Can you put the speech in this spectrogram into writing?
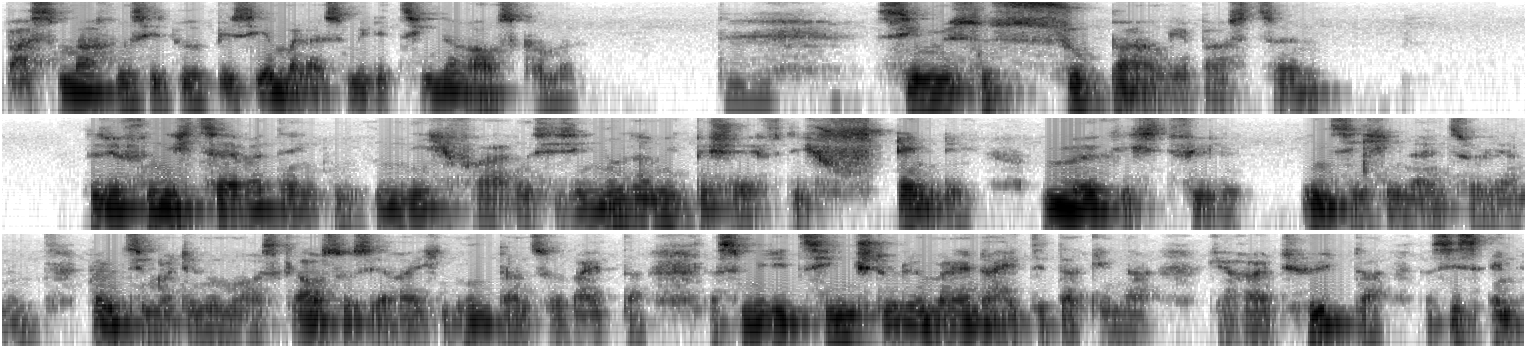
was machen sie durch, bis sie mal als Mediziner rauskommen. Mhm. Sie müssen super angepasst sein. Sie dürfen nicht selber denken, nicht fragen. Sie sind nur damit beschäftigt, ständig möglichst viel in sich hineinzulernen, damit sie mal die Nummer aus Clausus erreichen und dann so weiter. Das Medizinstudium allein, da hätte da genau Gerald Hüther, das ist ein,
